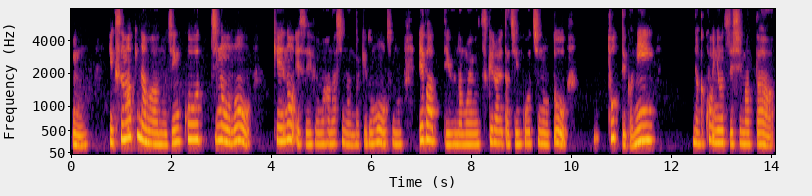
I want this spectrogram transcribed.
うん。エクスマキナはあの人工知能の系の SF の話なんだけども、そのエヴァっていう名前を付けられた人工知能と、とっていうかに、なんか恋に落ちてしまった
